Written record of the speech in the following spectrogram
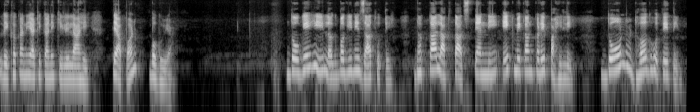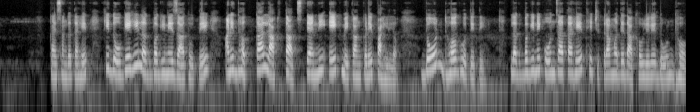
लेखकाने या ठिकाणी केलेला आहे ते आपण बघूया. दोघेही लगबगीने जात होते. धक्का लागताच त्यांनी एकमेकांकडे पाहिले. दोन ढग होते ते. काय सांगत आहेत? की दोघेही लगबगीने जात होते आणि धक्का लागताच त्यांनी एकमेकांकडे पाहिलं. दोन ढग होते ते. लगबगीने कोण जात आहेत? हे चित्रामध्ये दाखवलेले दोन ढग.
